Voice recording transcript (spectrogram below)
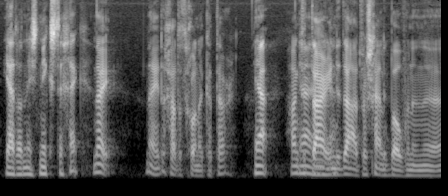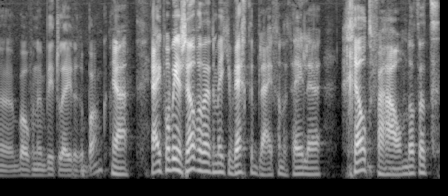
ja, dan is niks te gek. Nee, nee, dan gaat het gewoon naar Qatar. Ja. Hangt Ja, het daar ja, ja. inderdaad waarschijnlijk boven een, eh, boven een wit lederen bank. Ja. ja, ik probeer zelf altijd een beetje weg te blijven van het hele geldverhaal. Omdat het,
